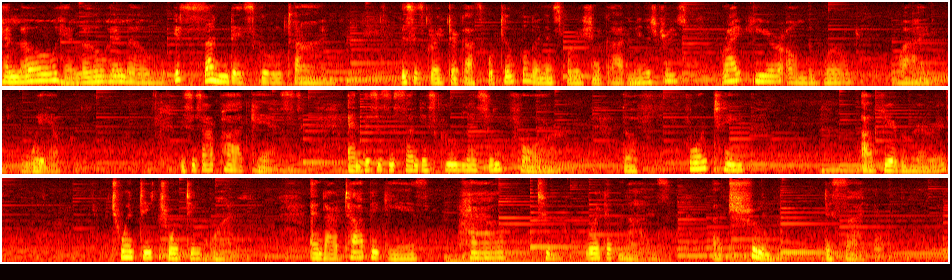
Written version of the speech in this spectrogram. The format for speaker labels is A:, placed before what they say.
A: Hello, hello, hello. It's Sunday school time. This is Greater Gospel Temple and Inspiration of God Ministries right here on the World Wide Web. This is our podcast, and this is a Sunday school lesson for the 14th of February 2021. And our topic is how to recognize a true disciple.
